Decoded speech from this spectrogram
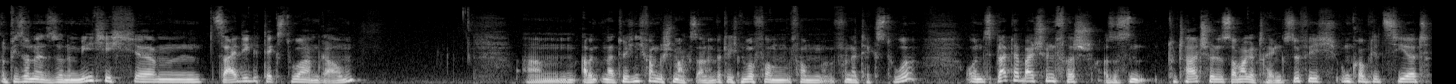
und wie so eine so eine milchig ähm, seidige Textur am Gaumen. Ähm, aber natürlich nicht vom Geschmack, sondern wirklich nur vom, vom, von der Textur. Und es bleibt dabei schön frisch. Also es ist ein total schönes Sommergetränk. Süffig, unkompliziert.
